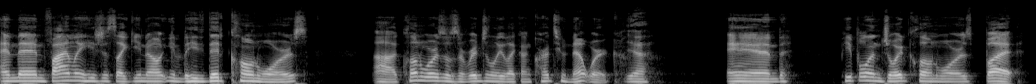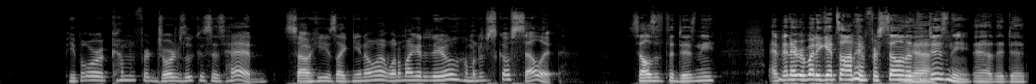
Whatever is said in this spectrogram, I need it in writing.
And then finally he's just like, you know, you know, he did Clone Wars. Uh, Clone Wars was originally like on Cartoon Network. Yeah. And people enjoyed Clone Wars, but people were coming for George Lucas's head. So he's like, you know what? What am I going to do? I'm going to just go sell it. Sells it to Disney. And then everybody gets on him for selling it to Disney. Yeah, they did.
